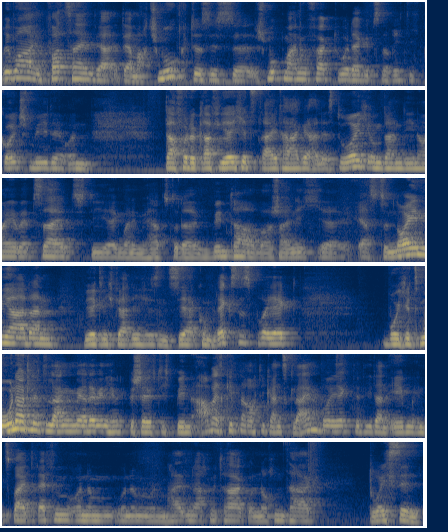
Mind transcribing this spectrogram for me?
River in Pforzheim, der, der macht Schmuck, das ist äh, Schmuckmanufaktur, da gibt's noch richtig Goldschmiede und da fotografiere ich jetzt drei Tage alles durch, um dann die neue Website, die irgendwann im Herbst oder im Winter wahrscheinlich äh, erst zum neuen Jahr dann wirklich fertig ist. Ein sehr komplexes Projekt, wo ich jetzt monatelang mehr oder weniger mit beschäftigt bin. Aber es gibt auch die ganz kleinen Projekte, die dann eben in zwei Treffen und einem, und einem, einem halben Nachmittag und noch einem Tag durch sind.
